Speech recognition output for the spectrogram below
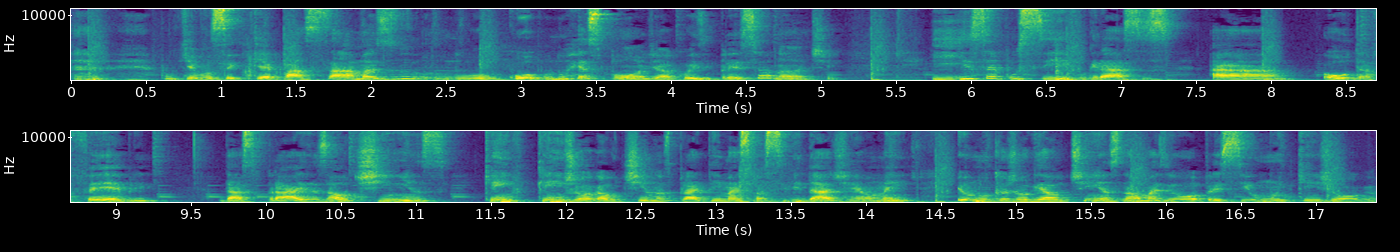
Porque você quer passar, mas o, o corpo não responde. É uma coisa impressionante. E isso é possível graças a outra febre das praias altinhas. Quem, quem joga altinha nas praias tem mais facilidade, realmente. Eu nunca joguei altinhas, não, mas eu aprecio muito quem joga.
